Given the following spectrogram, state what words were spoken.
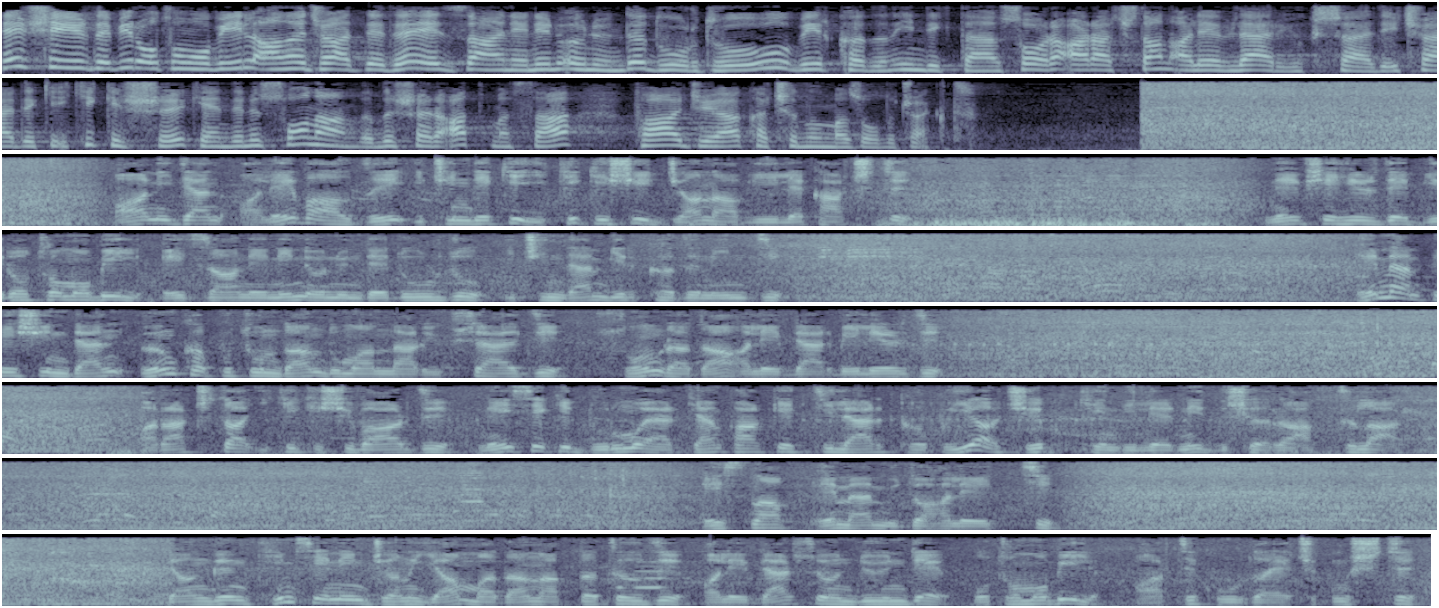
Nevşehir'de bir otomobil ana caddede eczanenin önünde durduğu bir kadın indikten sonra araçtan alevler yükseldi. İçerideki iki kişi kendini son anda dışarı atmasa facia kaçınılmaz olacaktı. Aniden alev aldı, içindeki iki kişi can havliyle kaçtı. Nevşehir'de bir otomobil eczanenin önünde durdu. İçinden bir kadın indi. Hemen peşinden ön kaputundan dumanlar yükseldi. Sonra da alevler belirdi. Araçta iki kişi vardı. Neyse ki durumu erken fark ettiler. Kapıyı açıp kendilerini dışarı attılar. Esnaf hemen müdahale etti. Yangın kimsenin canı yanmadan atlatıldı. Alevler söndüğünde otomobil artık hurdaya çıkmıştı.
